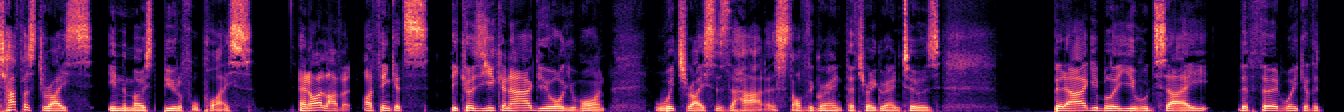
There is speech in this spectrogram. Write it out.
toughest race in the most beautiful place. And I love it. I think it's because you can argue all you want which race is the hardest of the grand the three grand tours. But arguably you would say the third week of the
